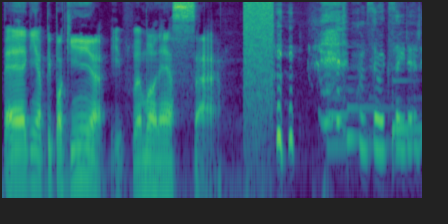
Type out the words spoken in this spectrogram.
Peguem a pipoquinha e vamos nessa. I'm so excited.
